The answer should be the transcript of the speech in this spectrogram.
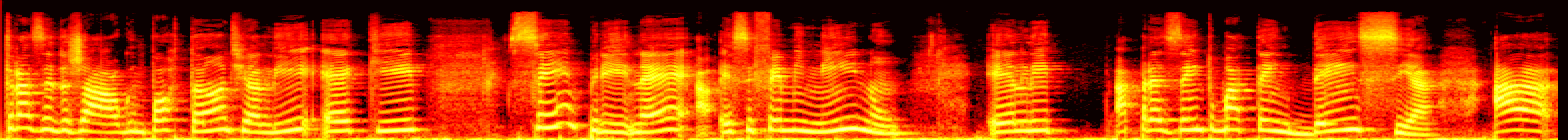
Trazendo já algo importante ali é que sempre, né, esse feminino, ele apresenta uma tendência a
